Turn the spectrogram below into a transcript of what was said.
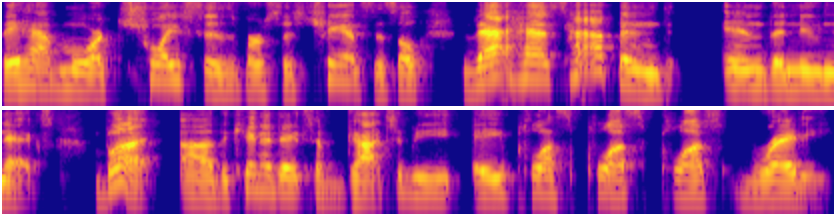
They have more choices versus chances. So that has happened in the new next. But uh, the candidates have got to be a plus plus plus ready.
